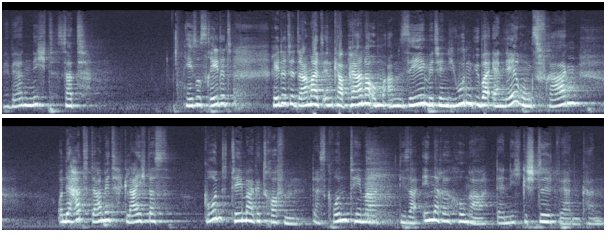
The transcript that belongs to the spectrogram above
wir werden nicht satt. Jesus redet redete damals in Kapernaum am See mit den Juden über Ernährungsfragen und er hat damit gleich das Grundthema getroffen, das Grundthema dieser innere Hunger, der nicht gestillt werden kann.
